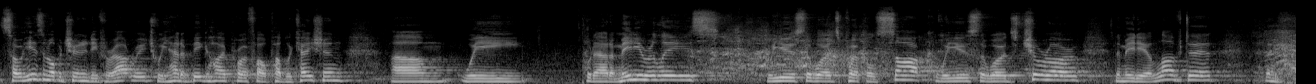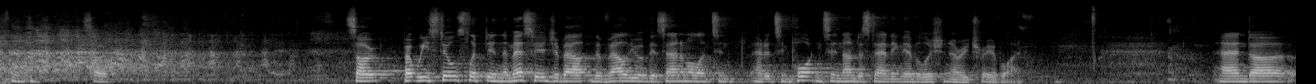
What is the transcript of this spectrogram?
so here's an opportunity for outreach. We had a big high profile publication. Um, we put out a media release. We used the words purple sock. We used the words churro. The media loved it. so, so, but we still slipped in the message about the value of this animal and its importance in understanding the evolutionary tree of life. And uh,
